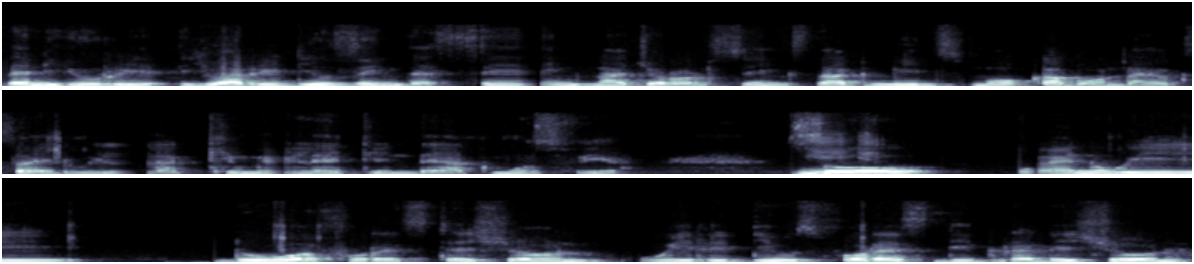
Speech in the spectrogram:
then you re- you are reducing the sink natural sinks that means more carbon dioxide will accumulate in the atmosphere yeah. so when we do afforestation we reduce forest degradation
